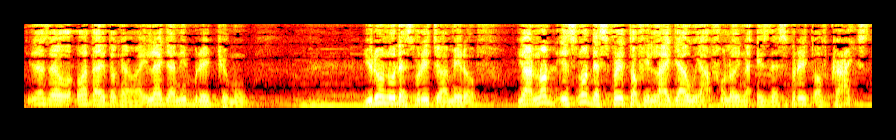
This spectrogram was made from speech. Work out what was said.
Jesus said, What are you talking about? Elijah You don't know the spirit you are made of. You are not, it's not the spirit of Elijah we are following, it's the spirit of Christ,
